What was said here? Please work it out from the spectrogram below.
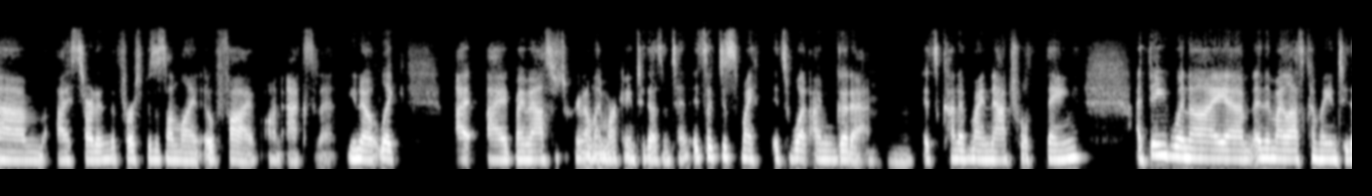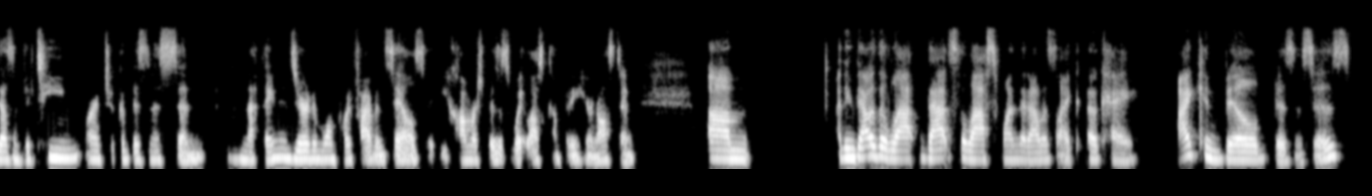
Um, I started the first business online 05 on accident. You know, like I, I my master's degree in online marketing in 2010. It's like just my, it's what I'm good at. Mm-hmm. It's kind of my natural thing. I think when I, um, and then my last company in 2015, where I took a business and nothing and zero to 1.5 in sales, e-commerce business, weight loss company here in Austin. Um, I think that was the last, that's the last one that I was like, okay, I can build businesses,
